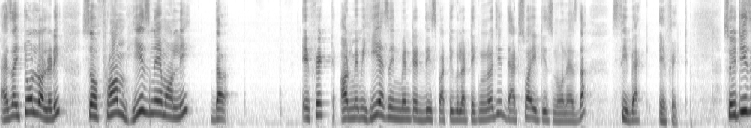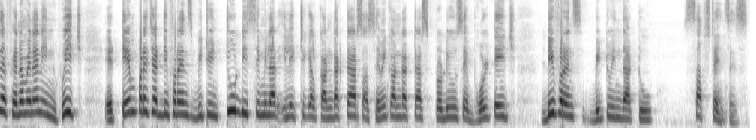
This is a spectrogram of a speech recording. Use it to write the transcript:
as I told already. So, from his name only the effect or maybe he has invented this particular technology that is why it is known as the Seebeck effect. So, it is a phenomenon in which a temperature difference between two dissimilar electrical conductors or semiconductors produce a voltage difference between the two substances.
